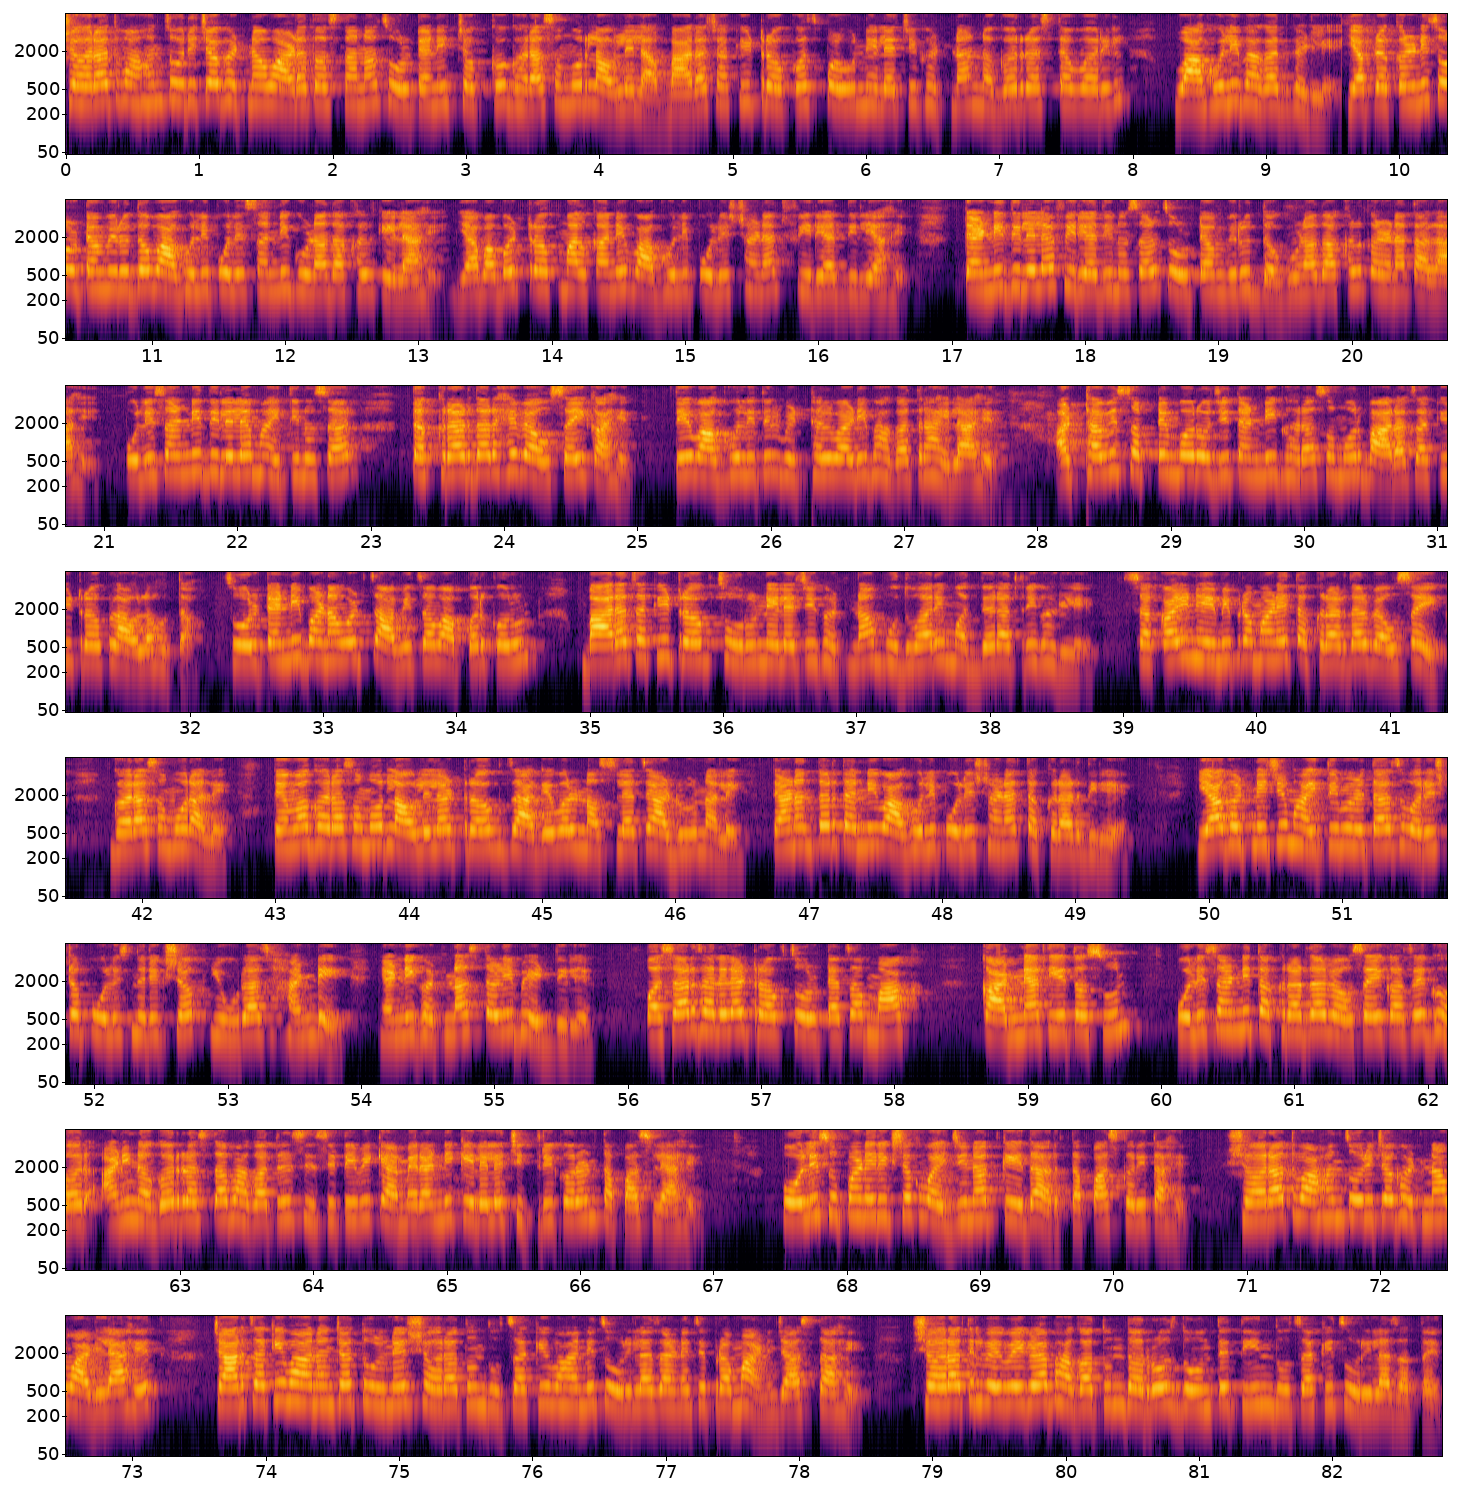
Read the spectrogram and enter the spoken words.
शहरात वाहन चोरीच्या घटना वाढत असताना चोरट्यांनी चक्क घरासमोर लावलेला बाराचाकी ट्रकच पळवून नेल्याची घटना नगर रस्त्यावरील वाघोली भागात घडली या प्रकरणी चोरट्यांविरुद्ध वाघोली पोलिसांनी गुन्हा दाखल केला आहे. याबाबत ट्रक मालकाने वाघोली पोलीस ठाण्यात फिर्याद दिली आहे. त्यांनी दिलेल्या फिर्यादीनुसार चोरट्यांविरुद्ध गुन्हा दाखल करण्यात आला आहे. पोलिसांनी दिलेल्या माहितीनुसार तक्रारदार हे व्यावसायिक आहेत. ते वाघोलीतील विठ्ठलवाडी भागात राहिला आहेत. अठ्ठावीस सप्टेंबर रोजी त्यांनी घरासमोर बाराचाकी ट्रक लावला होता. चोरट्यांनी बनावट चावीचा वापर करून बाराचाकी ट्रक चोरून नेल्याची घटना बुधवारी मध्यरात्री घडली. आहे. सकाळी नेहमीप्रमाणे तक्रारदार व्यावसायिक घरासमोर आले. तेव्हा घरासमोर लावलेला ट्रक जागेवर नसल्याचे आढळून आले. त्यानंतर त्यांनी वाघोली पोलीस ठाण्यात तक्रार दिली आहे. या घटनेची माहिती मिळताच वरिष्ठ पोलीस निरीक्षक युवराज हांडे यांनी घटनास्थळी भेट दिली. पसार झालेला ट्रक चोरट्याचा माग काढण्यात येत असून पोलिसांनी तक्रारदार व्यावसायिकाचे घर आणि नगर रस्ता भागातील सी सी टी व्ही कॅमेऱ्यांनी केलेले चित्रीकरण तपासले आहे. पोलीस उपनिरीक्षक वैजीनाथ केदार तपास करीत आहेत. शहरात वाहन चोरीच्या घटना वाढल्या आहेत. चारचाकी वाहनांच्या तुलनेत शहरातून दुचाकी वाहने चोरीला जाण्याचे प्रमाण जास्त आहे. शहरातील वेगवेगळ्या भागातून दररोज दोन ते तीन दुचाकी चोरीला जात आहेत.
